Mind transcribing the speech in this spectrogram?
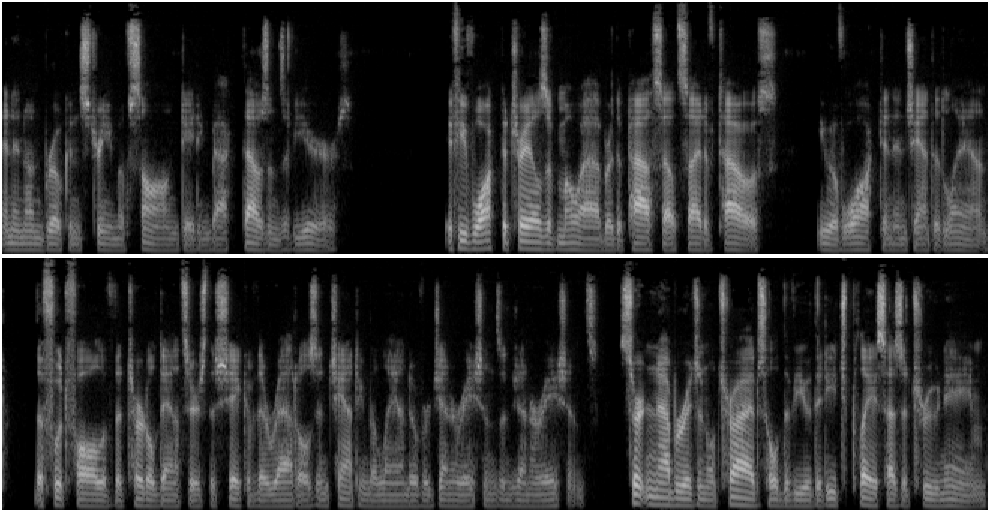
in an unbroken stream of song dating back thousands of years. If you've walked the trails of Moab or the paths outside of Taos, you have walked in enchanted land. The footfall of the turtle dancers, the shake of their rattles, enchanting the land over generations and generations. Certain Aboriginal tribes hold the view that each place has a true name,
